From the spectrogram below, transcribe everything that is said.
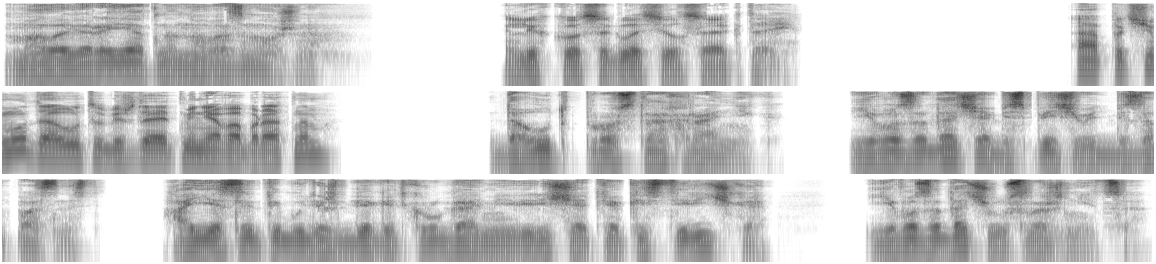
Маловероятно, но возможно. Легко согласился Актай. А почему Дауд убеждает меня в обратном? Дауд просто охранник. Его задача — обеспечивать безопасность. А если ты будешь бегать кругами и верещать, как истеричка, его задача усложнится.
